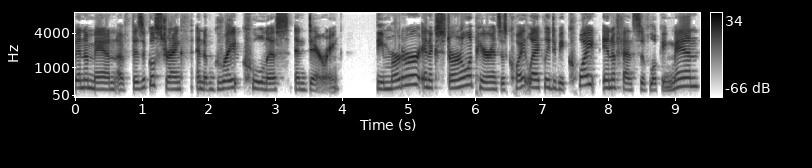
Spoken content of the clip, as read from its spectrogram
been a man of physical strength and of great coolness and daring. The murderer in external appearance is quite likely to be quite inoffensive looking man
